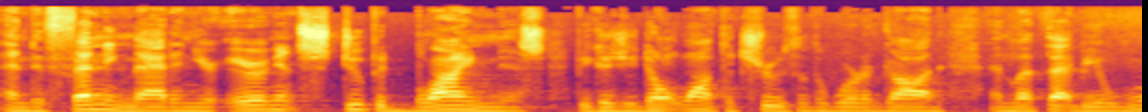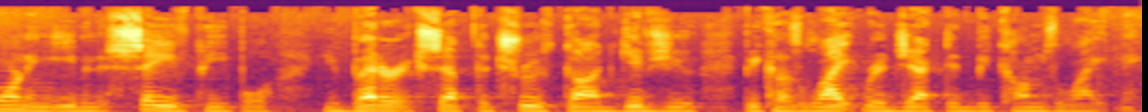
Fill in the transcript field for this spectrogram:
and defending that in your arrogant stupid blindness because you don't want the truth of the word of god and let that be a warning even to save people you better accept the truth god gives you because light rejected becomes lightning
